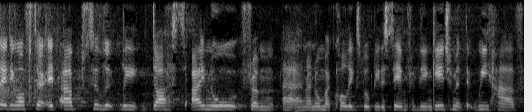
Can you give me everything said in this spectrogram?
presiding officer, it absolutely does. I know from, uh, and I know my colleagues will be the same, from the engagement that we have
